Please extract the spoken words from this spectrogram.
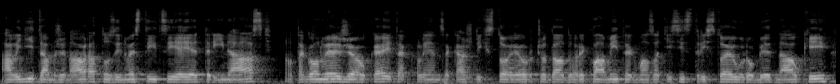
a vidí tam, že návratnosť investície je 13, no tak on vie, že OK, tak klient za každých 100 eur, čo dal do reklamy, tak mal za 1300 eur objednávky.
